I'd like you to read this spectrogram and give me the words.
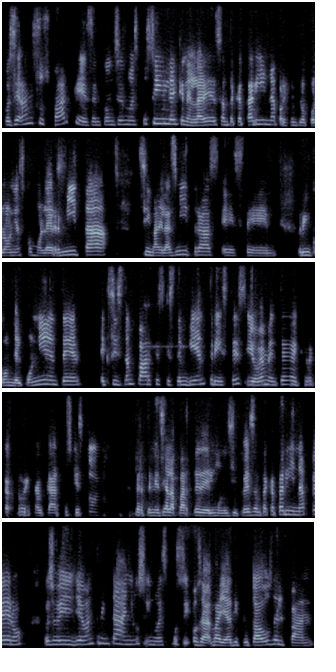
pues eran sus parques. Entonces no es posible que en el área de Santa Catarina, por ejemplo, colonias como La Ermita, Cima de las Mitras, este, Rincón del Poniente, existan parques que estén bien tristes y obviamente hay que recalcar pues que esto pertenece a la parte del municipio de Santa Catarina, pero pues hoy llevan 30 años y no es posible, o sea, vaya, diputados del PAN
